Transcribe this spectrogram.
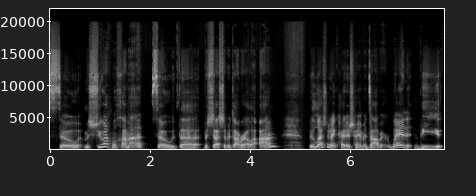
so Mashuach Milchama, so the B'shesh B'daber Ala'am, B'leshon HaKodesh Hayamadaber, when the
